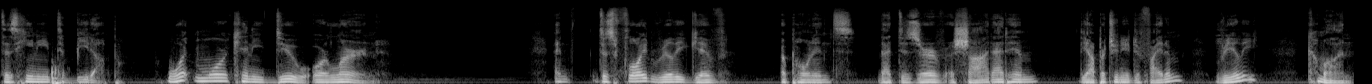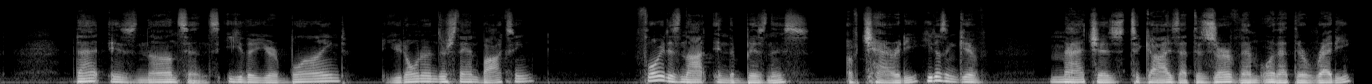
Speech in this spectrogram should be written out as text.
does he need to beat up? What more can he do or learn? And does Floyd really give opponents that deserve a shot at him the opportunity to fight him? Really? Come on. That is nonsense. Either you're blind, you don't understand boxing. Floyd is not in the business of charity. He doesn't give matches to guys that deserve them or that they're ready.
